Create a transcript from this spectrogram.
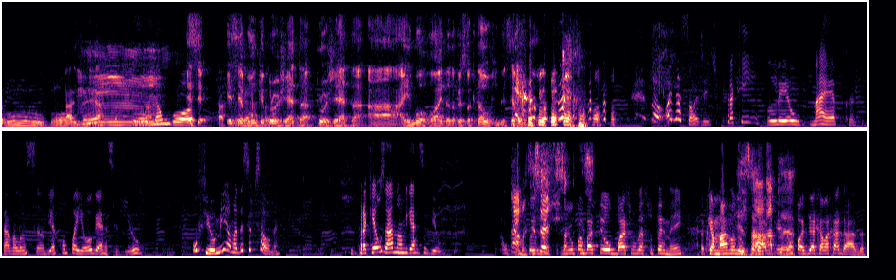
Uh, bom. Tá Eu não gosto. Esse, tá esse é bom que projeta, projeta a, a hemorroida da pessoa que tá ouvindo. Esse é bom. não, olha só, gente. Para quem leu na época que tava lançando e acompanhou Guerra Civil, o filme é uma decepção, né? Pra que usar o nome Guerra Civil? Ah, mas isso é. Isso, pra bater o Batman vs Superman. É porque a Marvel não Exato, esperava que eles é. iam fazer aquela cagada.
